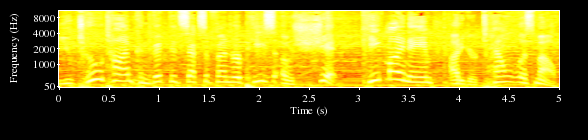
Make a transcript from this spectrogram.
you two-time convicted sex offender piece of shit. Keep my name out of your talentless mouth.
